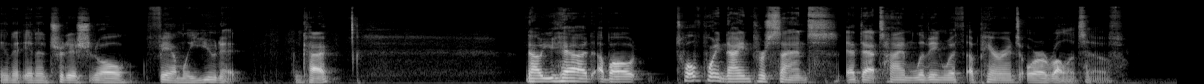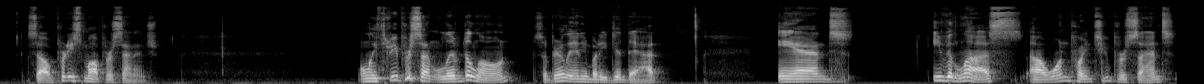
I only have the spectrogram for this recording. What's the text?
in a, in a traditional family unit. Okay. Now you had about 12.9% at that time living with a parent or a relative. So, pretty small percentage. Only 3% lived alone, so barely anybody did that. And even less, uh, 1.2%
